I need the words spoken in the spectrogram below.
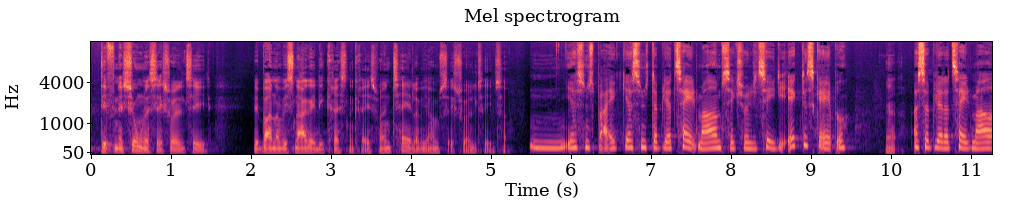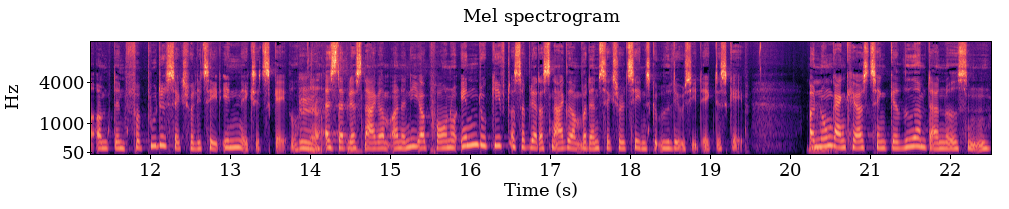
definition af seksualitet. Det er bare, når vi snakker i de kristne kreds, hvordan taler vi om seksualitet så? Mm, Jeg synes bare ikke. Jeg synes, der bliver talt meget om seksualitet i ægteskabet. Ja. Og så bliver der talt meget om den forbudte seksualitet inden ægteskabet. Ja. Altså der bliver snakket om onani og porno inden du er gift, og så bliver der snakket om, hvordan seksualiteten skal udleves i et ægteskab. Og Mm. nogle gange kan jeg også tænke, at videre om der er noget sådan,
